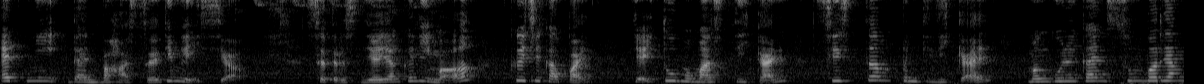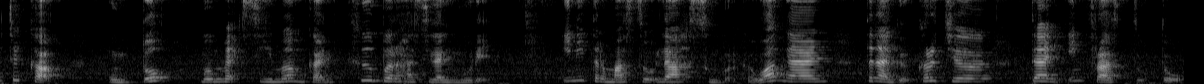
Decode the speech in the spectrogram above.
etnik dan bahasa di Malaysia. Seterusnya yang kelima, kecekapan iaitu memastikan sistem pendidikan menggunakan sumber yang cekap untuk memaksimumkan keberhasilan murid. Ini termasuklah sumber kewangan, tenaga kerja dan infrastruktur.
